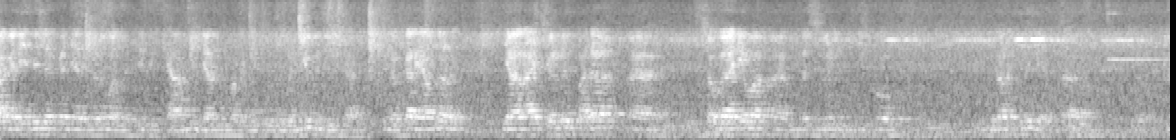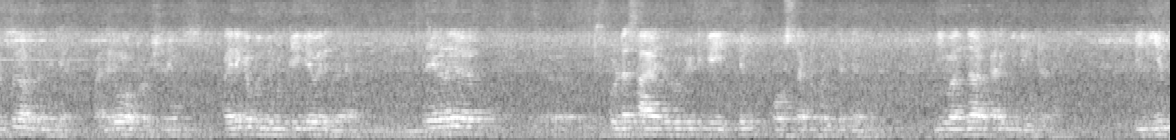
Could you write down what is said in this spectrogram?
അകലയിൽ നിന്നൊക്കെ ജനങ്ങൾ വന്നിട്ട് ഇത് ക്യാമ്പില്ല എന്ന് പറഞ്ഞു പോകുന്നത് വലിയ ബുദ്ധിമുട്ടാണ്. നിങ്ങൾക്കറിയാവുന്നതാണ്. ഞായറാഴ്ചകളിൽ പല സ്വകാര്യ ബസ്സുകളും ഇപ്പോൾ നടക്കുന്നില്ല. ട്രിപ്പ് നടത്തുന്നില്ല. പലരും ഓപ്പറേഷനും അതിനൊക്കെ ബുദ്ധിമുട്ടിയൊക്കെ വരുന്നവരാണ്. ഞങ്ങൾ സ്കൂളിന്റെ സഹായത്തോട് കൂടിയിട്ട് ഗേറ്റിലും പോസ്റ്ററൊക്കെ പോയിട്ടുണ്ടായിരുന്നു ഈ വന്ന ആൾക്കാർ ബുദ്ധിമുട്ടാണ്. ഇനിയും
